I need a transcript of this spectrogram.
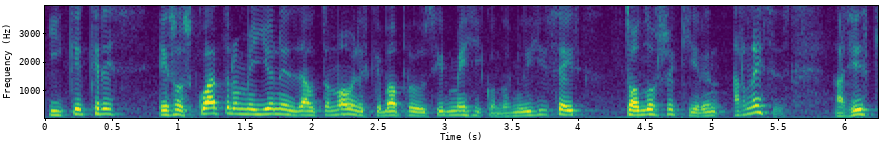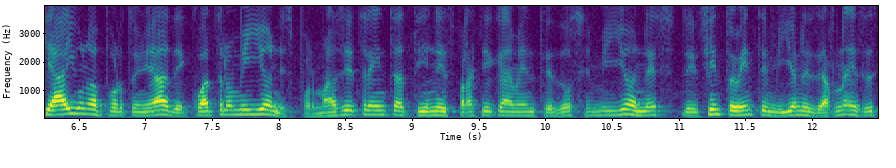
¿Y qué crees? Esos 4 millones de automóviles que va a producir México en 2016, todos requieren arneses. Así es que hay una oportunidad de 4 millones por más de 30, tienes prácticamente 12 millones, de 120 millones de arneses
